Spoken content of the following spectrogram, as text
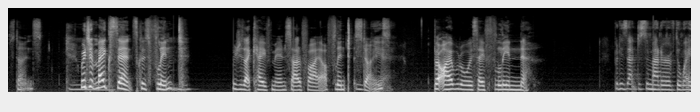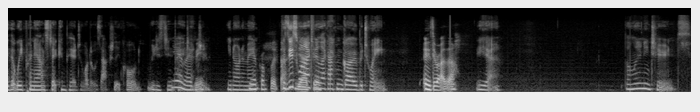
stones? Which it makes sense because Flint, Mhm. which is like caveman, start fire, Flint Mm, stones. yeah. But I would always say Flynn. But is that just a matter of the way that we pronounced it compared to what it was actually called? We just didn't Yeah, pay maybe. attention. You know what I mean? Yeah, probably. Because this one Yeah, I feel do. like I can go between. either either. Yeah. The Looney Tunes.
